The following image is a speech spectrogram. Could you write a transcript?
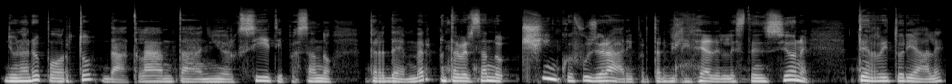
di un aeroporto, da Atlanta a New York City, passando per Denver, attraversando cinque fusi orari per darvi l'idea dell'estensione territoriale,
